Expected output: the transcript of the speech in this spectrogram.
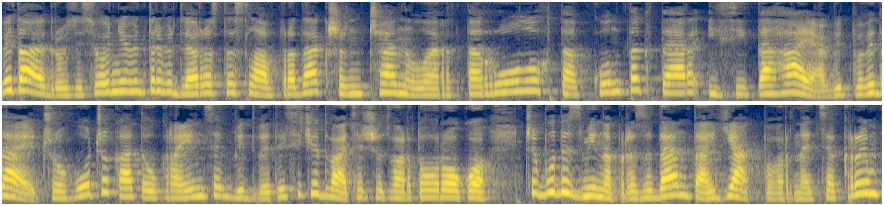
Вітаю, друзі! Сьогодні в інтерв'ю для Ростислав Продакшн ченнелер, таролог та контактер Ісі Тагая відповідає, чого чекати українцям від 2024 року. Чи буде зміна президента? Як повернеться Крим?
